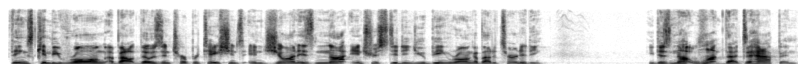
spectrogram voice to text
Things can be wrong about those interpretations, and John is not interested in you being wrong about eternity. He does not want that to happen.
